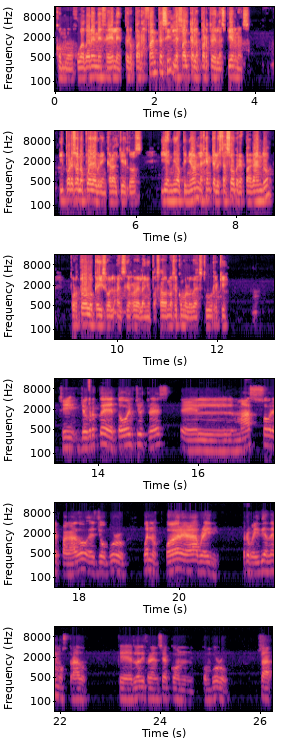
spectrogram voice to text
como jugador NFL, pero para Fantasy le falta la parte de las piernas y por eso no puede brincar al Tier 2. Y en mi opinión, la gente lo está sobrepagando por todo lo que hizo al, cierre del año pasado. No sé cómo lo veas tú, Ricky. Sí, yo creo que de todo el Tier 3, el más sobrepagado es Joe Burrow. Bueno, puedo agregar a Brady, pero Brady ha demostrado que es la diferencia con, con Burrow. O sea,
